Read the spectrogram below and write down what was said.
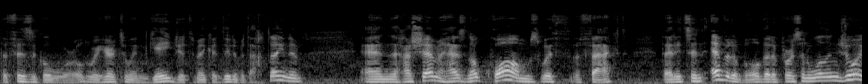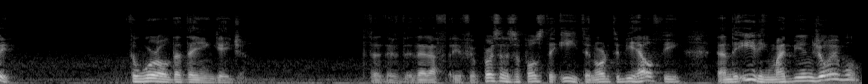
the physical world. We're here to engage it to make a dira b'tachtainim, and Hashem has no qualms with the fact that it's inevitable that a person will enjoy the world that they engage in. That, if a person is supposed to eat in order to be healthy, then the eating might be enjoyable.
